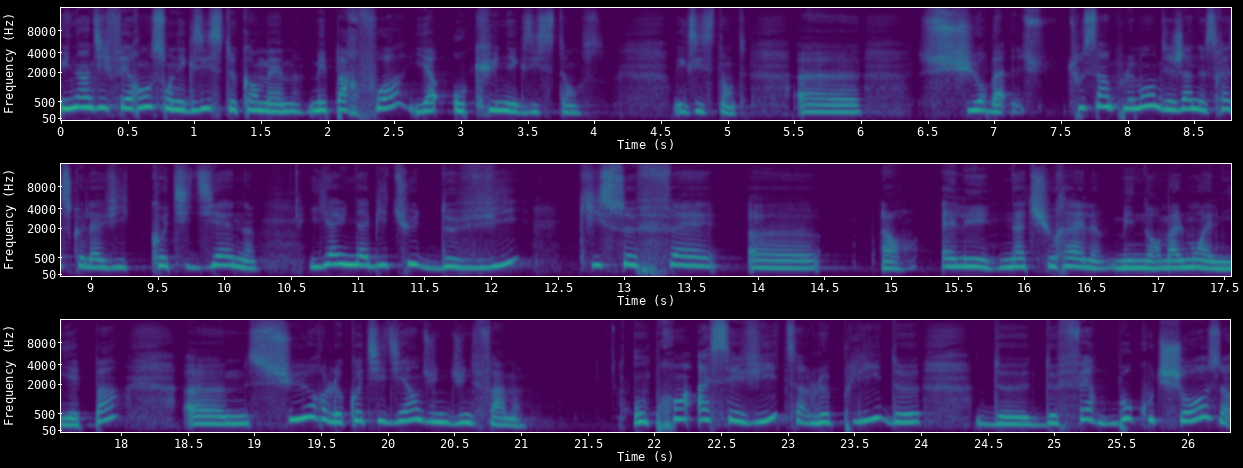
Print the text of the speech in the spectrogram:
Une indifférence, on existe quand même, mais parfois il n'y a aucune existence existante. Euh, sur, bah, tout simplement, déjà, ne serait-ce que la vie quotidienne. Il y a une habitude de vie qui se fait. Euh, alors, elle est naturelle, mais normalement, elle n'y est pas, euh, sur le quotidien d'une femme on prend assez vite le pli de, de, faire beaucoup de choses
